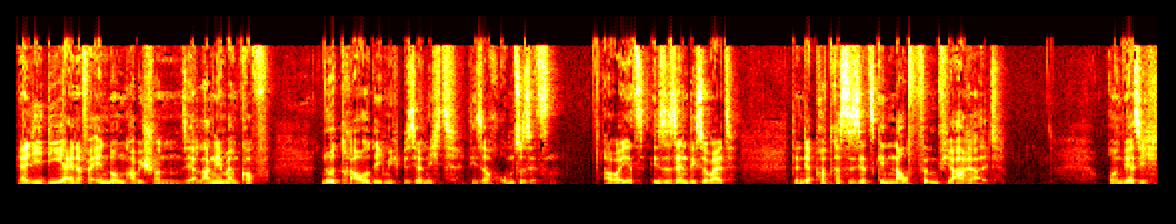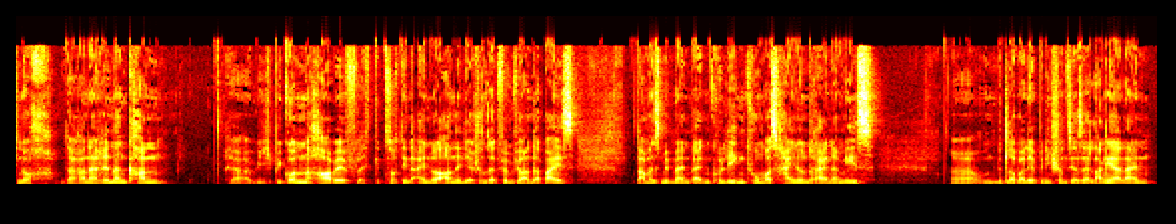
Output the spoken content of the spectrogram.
Ja, die Idee einer Veränderung habe ich schon sehr lange in meinem Kopf, nur traute ich mich bisher nicht, diese auch umzusetzen. Aber jetzt ist es endlich soweit, denn der Podcast ist jetzt genau fünf Jahre alt. Und wer sich noch daran erinnern kann, ja, wie ich begonnen habe, vielleicht gibt es noch den einen oder anderen, der schon seit fünf Jahren dabei ist, damals mit meinen beiden Kollegen Thomas Hein und Rainer Mees, äh, und mittlerweile bin ich schon sehr, sehr lange allein,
